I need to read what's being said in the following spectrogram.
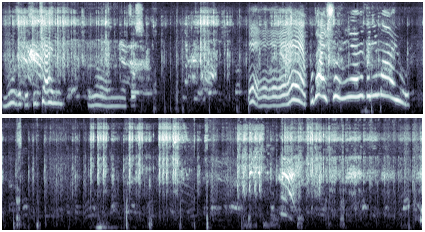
музику, звичайно. Ну, ну, це ж. Э-э-э, куда еще? Я не понимаю. Э,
